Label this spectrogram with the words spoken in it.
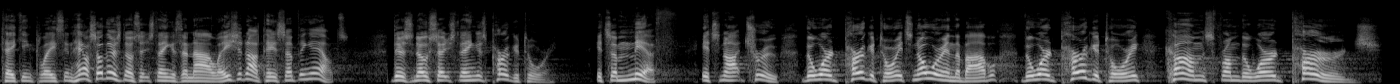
taking place in hell. So there's no such thing as annihilation. I'll tell you something else. There's no such thing as purgatory. It's a myth. It's not true. The word purgatory, it's nowhere in the Bible. The word purgatory comes from the word purge.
